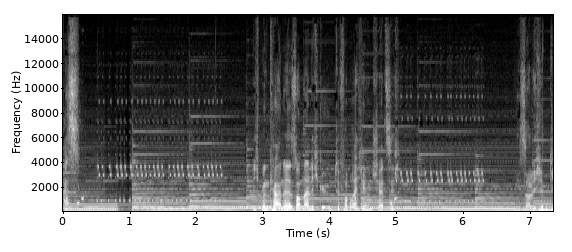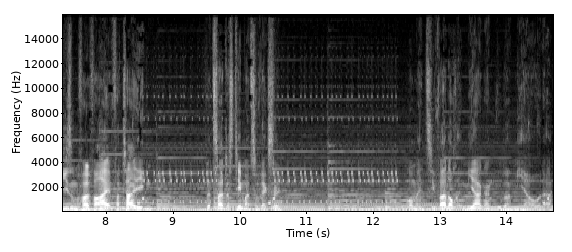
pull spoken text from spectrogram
Was? Ich bin keine sonderlich geübte Verbrecherin, schätze ich. Wie soll ich in diesem Fall verteidigen? Wird Zeit, das Thema zu wechseln. Moment, sie war doch im Jahrgang über mir, oder?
